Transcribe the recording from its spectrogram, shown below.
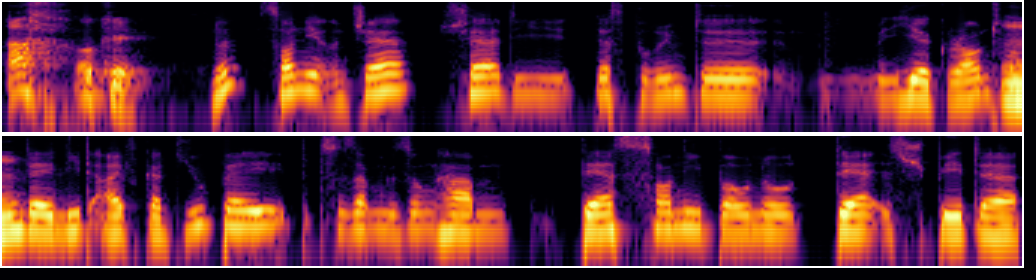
Ach, okay. Ne? Sonny und Cher, Cher, die das berühmte hier Groundhog mhm. Day Lied I've Got You Babe zusammengesungen haben. Der Sonny Bono, der ist später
